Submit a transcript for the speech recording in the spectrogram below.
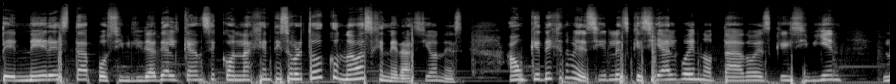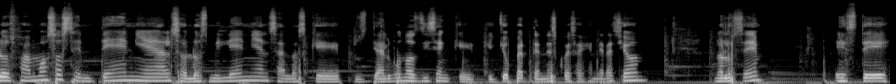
tener esta posibilidad de alcance con la gente y sobre todo con nuevas generaciones. Aunque déjenme decirles que si algo he notado es que si bien los famosos centennials o los millennials a los que pues, algunos dicen que, yo pertenezco a esa generación, no lo sé, este,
